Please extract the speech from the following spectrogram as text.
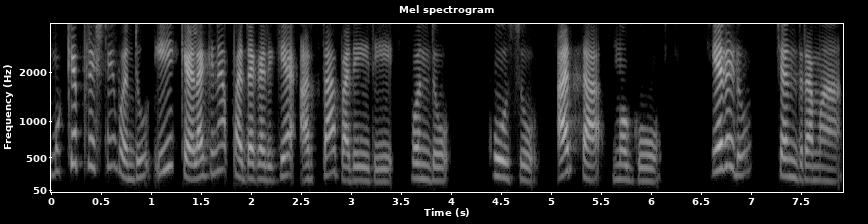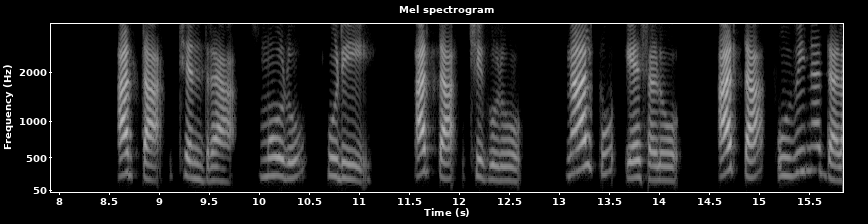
ಮುಖ್ಯ ಪ್ರಶ್ನೆ ಒಂದು, ಈ ಕೆಳಗಿನ ಪದಗಳಿಗೆ ಅರ್ಥ ಬರೆಯಿರಿ. ಒಂದು, ಕೂಸು. ಅರ್ಥ, ಮಗು. ಎರಡು, ಚಂದ್ರಮ. ಅರ್ಥ, ಚಂದ್ರ. ಮೂರು ಹುಡಿ ಅರ್ಥ, ಚಿಗುರು. ನಾಲ್ಕು ಎಸಳು ಅರ್ಥ, ಹೂವಿನ ದಳ.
